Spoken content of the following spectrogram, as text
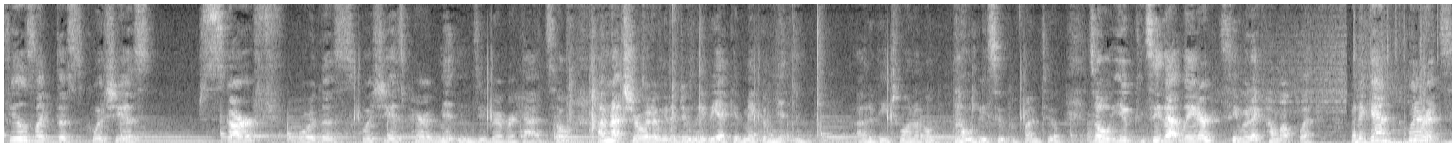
feels like the squishiest scarf or the squishiest pair of mittens you've ever had. So I'm not sure what I'm going to do. Maybe I could make a mitten out of each one of them. That would be super fun too. So you can see that later, see what I come up with. But again, clearance.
